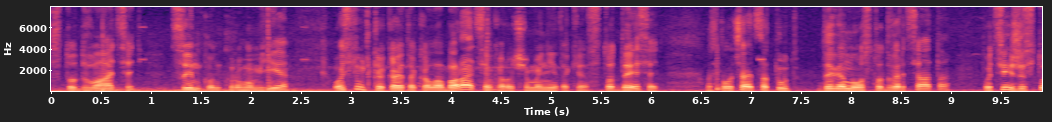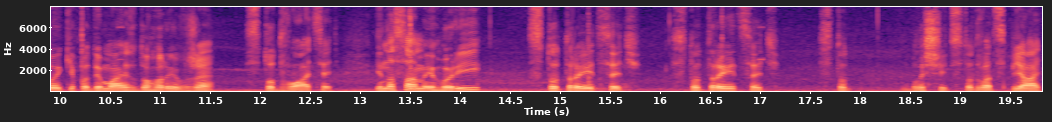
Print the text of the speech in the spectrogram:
120, цинкон кругом є. Ось тут какая-то колаборація, коротше, мені таке 110. Ось виходить тут 90 дверцята. По цій же стойці подимаюсь до гори вже 120. І на самій горі 130, 130, 100, блищить, 125.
